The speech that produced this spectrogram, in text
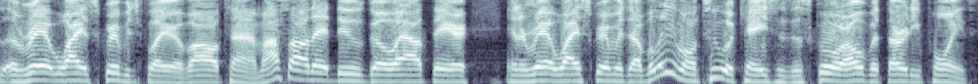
red white scrimmage player of all time. I saw that dude go out there in a red white scrimmage, I believe on two occasions, and score over 30 points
